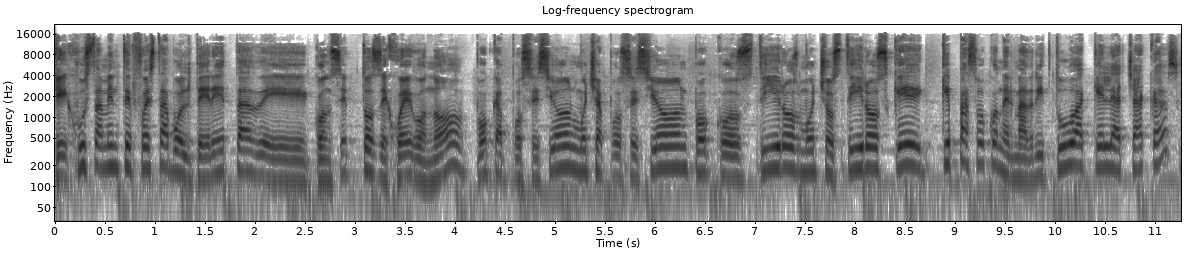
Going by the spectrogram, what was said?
que justamente fue esta voltereta de conceptos de juego, ¿no? Poca posesión, mucha posesión, pocos tiros, muchos tiros. ¿Qué, qué pasó con el Madrid? ¿Tú a qué le achacas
